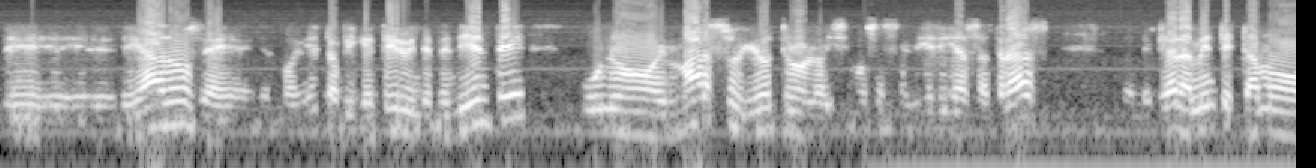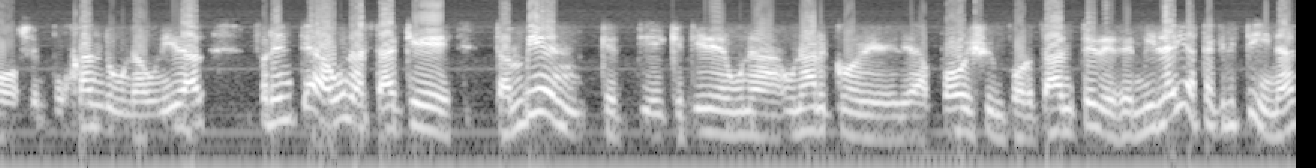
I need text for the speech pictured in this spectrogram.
de, de, del movimiento piquetero independiente uno en marzo y otro lo hicimos hace 10 días atrás, donde claramente estamos empujando una unidad frente a un ataque también que, que tiene una, un arco de, apoyo importante desde Milei hasta Cristina,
